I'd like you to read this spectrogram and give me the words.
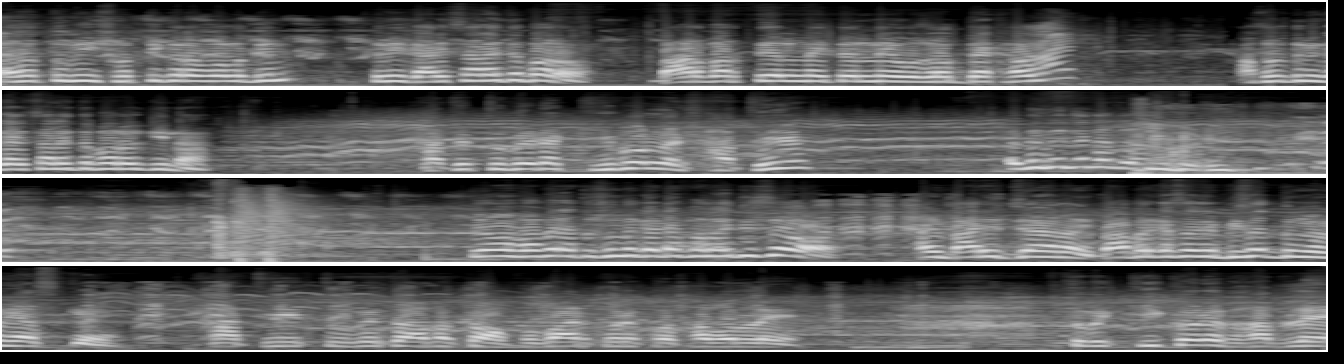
আচ্ছা তুমি সত্যি করে বলো দিন। তুমি গাড়ি চালাইতে পারো? বারবার তেল নেই তেল নেই ওজোর দেখাও। আসলে তুমি গাড়ি চালাইতে পারো কি না? সাথে তুমি এটা কি বললে সাথে? তুমি আমার বাবার এত সুন্দর গাড়ি ফেলাই দিছো? আমি বাড়ির নয় বাবার কাছে বিচার দেবো আমি আজকে। সাথে তুমি তো আমাকে অপমান করে কথা বললে। তুমি কি করে ভাবলে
